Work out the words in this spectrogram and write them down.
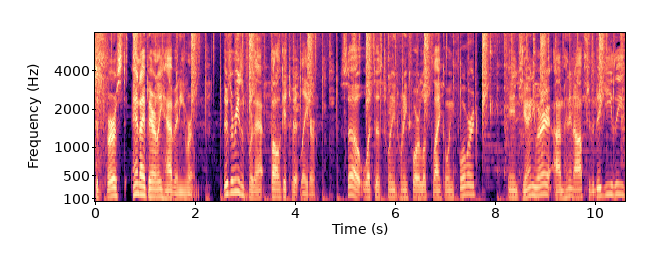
to burst and I barely have any room. There's a reason for that, but I'll get to it later. So, what does 2024 look like going forward? In January, I'm heading off to the Big Easy,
